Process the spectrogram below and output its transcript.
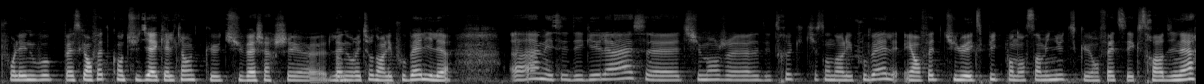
pour les nouveaux. Parce qu'en fait, quand tu dis à quelqu'un que tu vas chercher euh, de la nourriture dans les poubelles, il est Ah, mais c'est dégueulasse, tu manges des trucs qui sont dans les poubelles. Et en fait, tu lui expliques pendant cinq minutes que en fait, c'est extraordinaire.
